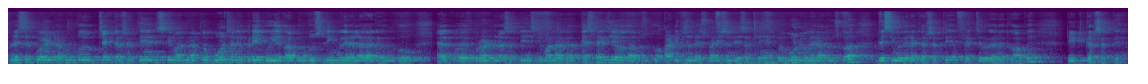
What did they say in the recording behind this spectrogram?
pressure point आप उनको चेक कर सकते हैं, जिसके बाद में आपको बोन्स अगर ब्रेक हुई है तो आप उनको स्लिंग वगैरह लगा के उनको हेल्प प्रोवाइड करा सकते हैं। इसके बाद अगर एस्पेक्जिया हो तो आप उसको आर्टिफिशियल रेस्पायरेशन दे सकते हैं। कोई वुंड वगैरह तो उसका ड्रेसिंग वगैरह कर सकते हैं फ्रैक्चर वगैरह को आप ट्रीट कर सकते हैं।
